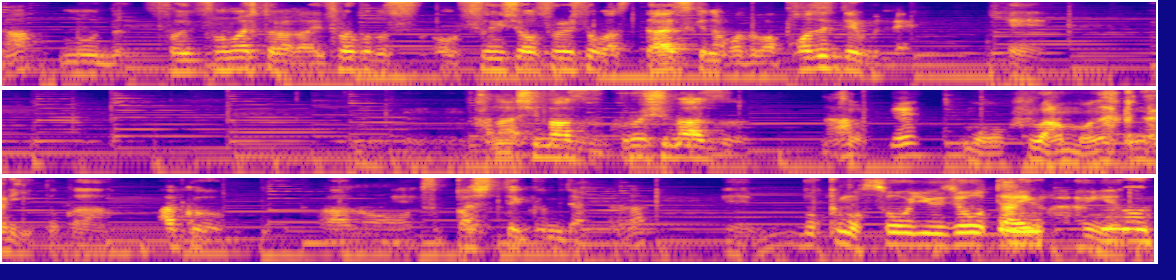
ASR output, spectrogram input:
な。もうそその人らがそういうことを推奨する人が大好きな言葉ポジティブで。ええ。うん悲しまず苦しまず。な。ね。もう不安もなくなりとか、悪あの突っ走っていくみたいなな。ええ。僕もそういう状態があるんや。と。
